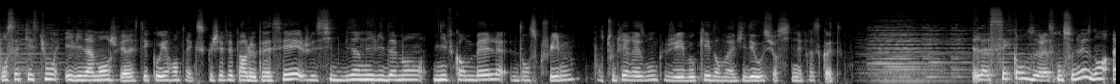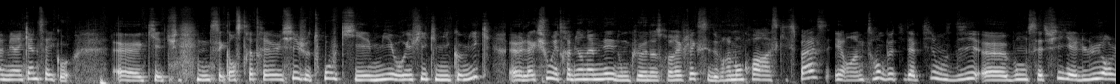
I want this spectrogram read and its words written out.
Pour cette question, évidemment, je vais rester cohérente avec ce que j'ai fait par le passé. Je cite bien évidemment Neve Campbell dans Scream, pour toutes les raisons que j'ai évoquées dans ma vidéo sur Sidney Prescott la séquence de la tronçonneuse dans American Psycho, euh, qui est une, séquence très très réussie, je trouve, qui est mi-horrifique, mi-comique. Euh, l'action est très bien amenée, donc euh, notre réflexe c'est de vraiment croire à ce qui se passe, et en même temps, petit à petit, on se dit, bon, cette fille, elle hurle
